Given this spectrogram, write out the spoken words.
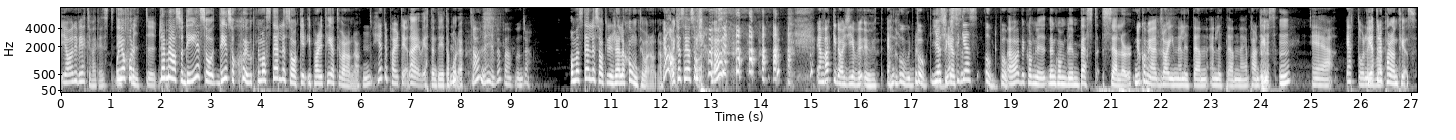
ja, det vet jag faktiskt. Det Och är jag får- skitdyrt. Nej, men alltså, det, är så, det är så sjukt när man ställer saker i paritet till varandra. Mm. Heter paritet? Nej, jag vet inte, hitta på det. Ja, nej, jag bara undra. Om man ställer saker i relation till varandra. Ja, vi kan säga så. Ja. En vacker dag ger vi ut en ordbok. Jessicas- Jessicas ordbok. Ja, det kommer bli, den kommer bli en bestseller. Nu kommer jag dra in en liten, en liten eh, parentes. Eh, ett år när jag Heter var... det parentes?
